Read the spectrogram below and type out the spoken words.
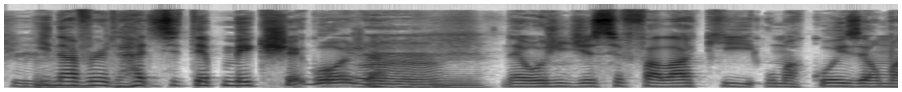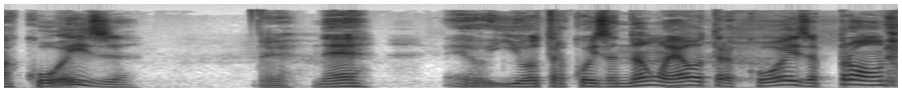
Sim. E na verdade esse tempo meio que chegou já. Uhum. Né? Hoje em dia você falar que uma coisa é uma coisa, É. né? É, E outra coisa não é outra coisa, pronto,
